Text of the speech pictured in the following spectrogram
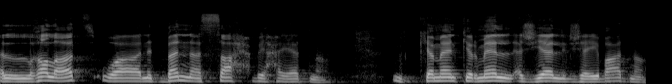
الغلط ونتبنى الصح بحياتنا. كمان كرمال الأجيال اللي جاي بعدنا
